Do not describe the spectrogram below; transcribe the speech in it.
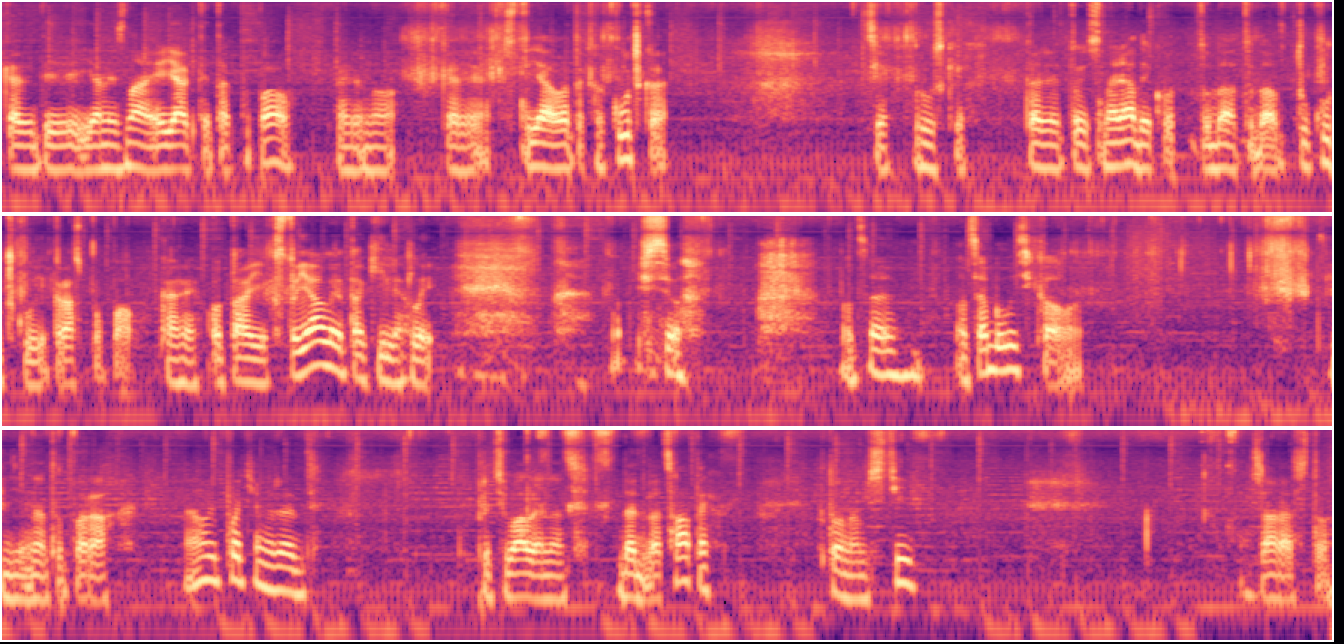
каже, ти, я не знаю, як ти так попав. Каже, ну, каже, стояла така кучка цих русських. Каже, той снарядик от туди, туди, в ту кучку якраз попав. Каже, отак як стояли, так і лягли. От і все. Оце, оце було цікаво. Тоді на топорах. Але потім вже працювали над Д-20, хто нам стів. Зараз то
